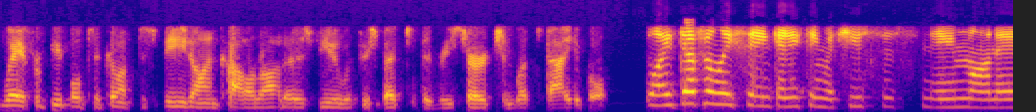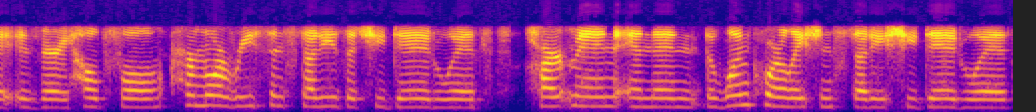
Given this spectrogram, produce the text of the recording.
way for people to come up to speed on Colorado's view with respect to the research and what's valuable? Well, I definitely think anything with Huestis's name on it is very helpful. Her more recent studies that she did with Hartman, and then the one correlation study she did with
